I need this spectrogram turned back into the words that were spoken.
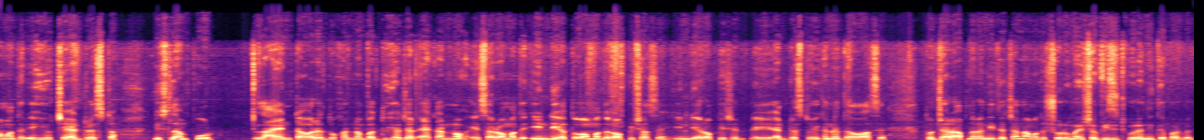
আমাদের এই হচ্ছে অ্যাড্রেসটা ইসলামপুর লায়ন টাওয়ারের দোকান নাম্বার দুই হাজার একান্ন। এছাড়াও আমাদের ইন্ডিয়াতেও আমাদের অফিস আছে। ইন্ডিয়ার অফিসের এই অ্যাড্রেসটা এখানে দেওয়া আছে। তো যারা আপনারা নিতে চান, আমাদের শোরুমে এসে ভিজিট করে নিতে পারবেন।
